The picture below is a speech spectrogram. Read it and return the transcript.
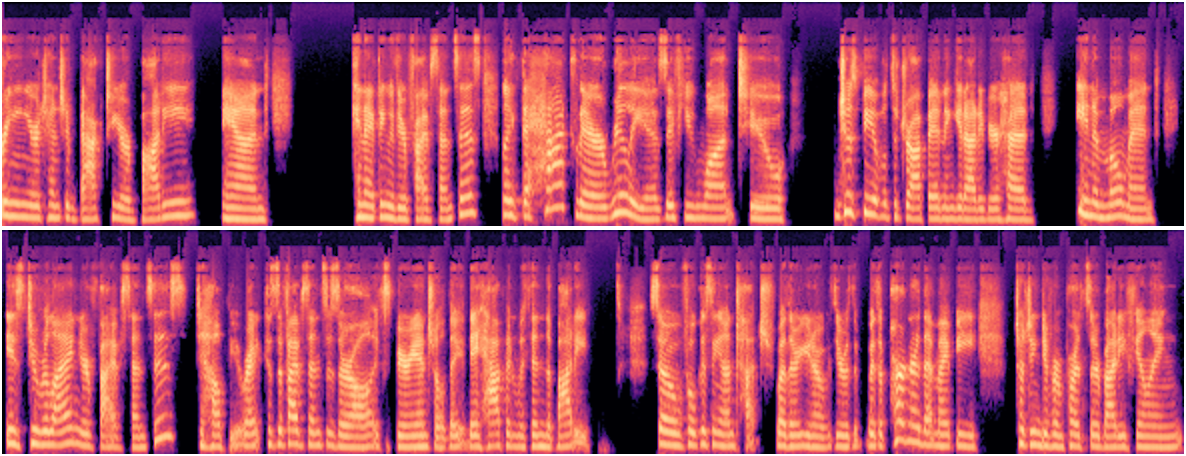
bringing your attention back to your body and connecting with your five senses? Like the hack there really is if you want to just be able to drop in and get out of your head in a moment is to rely on your five senses to help you, right? Because the five senses are all experiential. They they happen within the body. So focusing on touch, whether you know with your with a partner that might be touching different parts of their body, feeling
